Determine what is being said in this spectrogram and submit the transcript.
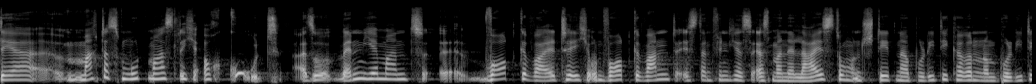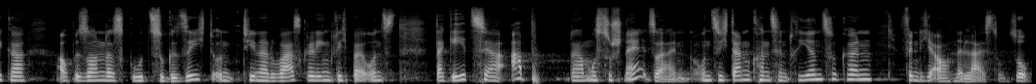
der macht das mutmaßlich auch gut. Also wenn jemand äh, wortgewaltig und wortgewandt ist, dann finde ich es erstmal eine Leistung und steht einer Politikerin und Politiker auch besonders gut zu Gesicht. Und Tina, du warst gelegentlich bei uns, da geht's ja ab da musst du schnell sein und sich dann konzentrieren zu können, finde ich auch eine Leistung. So,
